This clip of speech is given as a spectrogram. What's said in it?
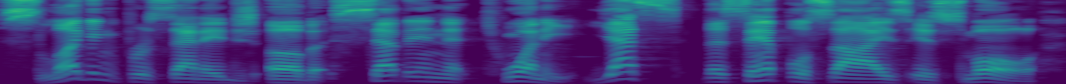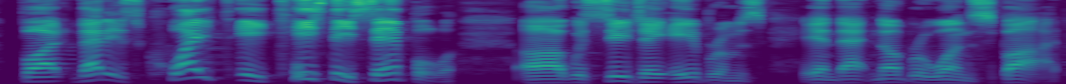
slugging percentage of 720. Yes, the sample size is small, but that is quite a tasty sample uh, with CJ Abrams in that number one spot.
